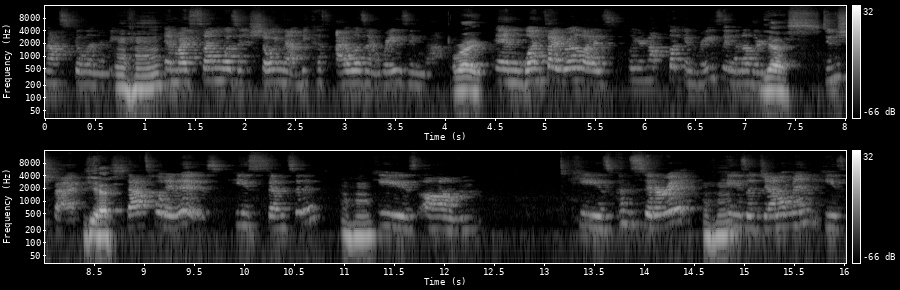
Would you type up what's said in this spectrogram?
masculinity. hmm And my son wasn't showing that because I wasn't raising that. right And once I realized, well, you're not fucking raising another yes douchebag. yes That's what it is. He's sensitive. hmm He's um, he's considerate. hmm He's a gentleman. He's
